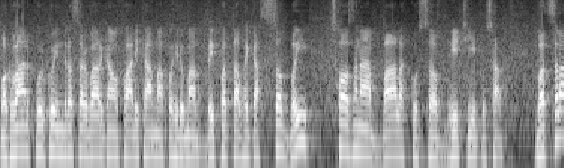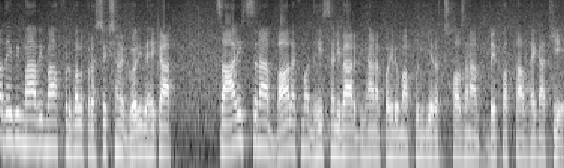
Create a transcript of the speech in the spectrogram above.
भगवानपुरको इन्द्र सरबार गाउँपालिकामा पहिरोमा बेपत्ता भएका सबै छजना बालकको शव भेटिएको छ। वत्सला देवी माविमा फुटबल प्रशिक्षण गरिरहेका चालिसजना बालकमध्ये शनिबार बिहान पहिरोमा पुरिएर छजना बेपत्ता भएका थिए।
